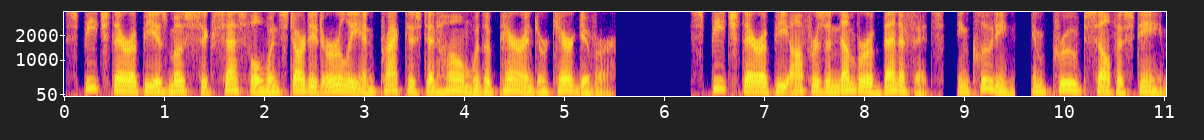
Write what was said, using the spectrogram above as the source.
speech therapy is most successful when started early and practiced at home with a parent or caregiver. Speech therapy offers a number of benefits, including improved self esteem,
